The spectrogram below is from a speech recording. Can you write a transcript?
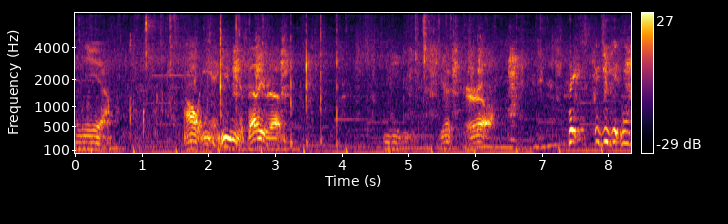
Yeah. Oh yeah, you need a belly rub. Yeah, Good girl. Hey, did you get me?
